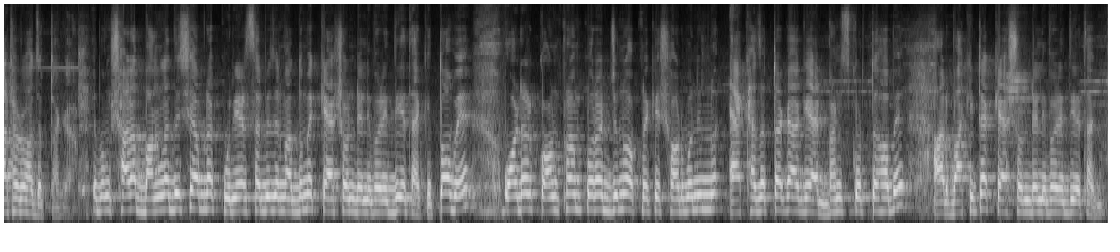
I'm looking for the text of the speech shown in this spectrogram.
আঠারো হাজার টাকা। এবং সারা বাংলাদেশে আমরা কুরিয়ার সার্ভিসের মাধ্যমে ক্যাশ অন ডেলিভারি দিয়ে থাকি। তবে অর্ডার কনফার্ম করার জন্য আপনাকে সর্বনিম্ন এক হাজার টাকা আগে অ্যাডভান্স করতে হবে আর বাকিটা ক্যাশ অন ডেলিভারি দিয়ে থাকব।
